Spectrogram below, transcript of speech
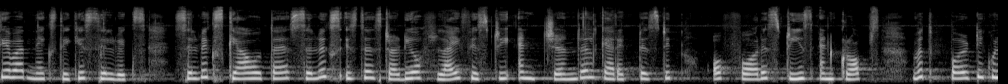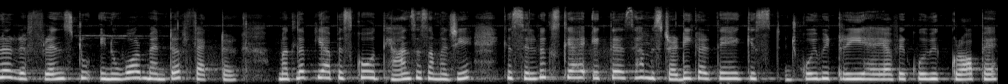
उसके बाद नेक्स्ट देखिए सिल्विक्स। सिल्विक्स क्या होता है? Silvics is the study of life history and general characteristic of forest trees and crops with particular reference to environmental factor मतलब कि आप इसको ध्यान से समझिए कि सिल्विक्स क्या है? एक तरह से हम स्टडी करते हैं कि कोई भी ट्री है या फिर कोई भी क्रॉप है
